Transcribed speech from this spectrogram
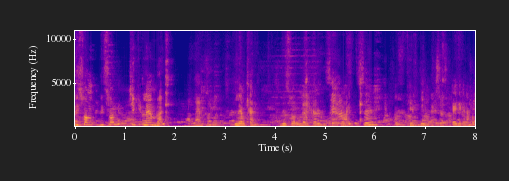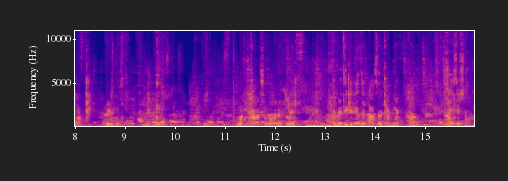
this one this one chicken lamb right lamb curry this one lamb curry দিছে রাইস দিছে এই দেখেন আপনারা। ফিশ মোট খাওয়ার সম্ভাবনা তো ভেজিটেরিয়ান যেটা আছে ওইটা আমি খাব। রাইসের সাথে।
